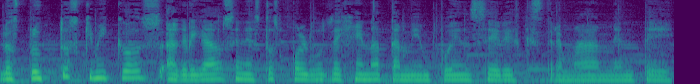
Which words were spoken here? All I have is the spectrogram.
Los productos químicos agregados en estos polvos de henna también pueden ser extremadamente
